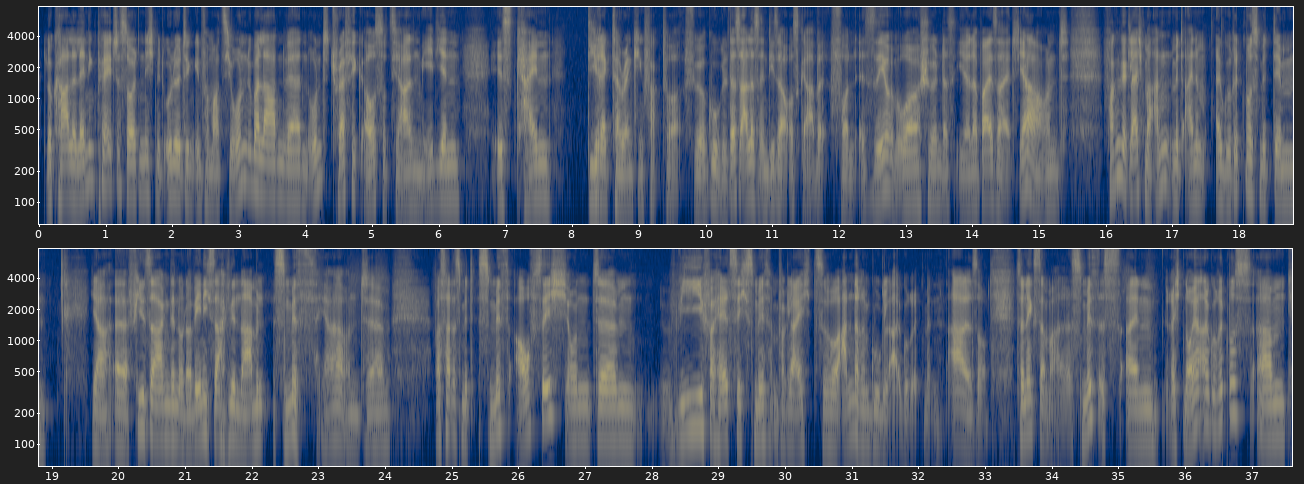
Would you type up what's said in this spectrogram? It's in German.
Lokale Landingpages sollten nicht mit unnötigen Informationen überladen werden und Traffic aus sozialen Medien ist kein direkter Ranking-Faktor für Google. Das alles in dieser Ausgabe von SEO im Ohr. Schön, dass ihr dabei seid. Ja, und fangen wir gleich mal an mit einem Algorithmus mit dem ja, äh, vielsagenden oder wenigsagenden Namen Smith. Ja, und ähm, was hat es mit Smith auf sich und ähm, wie verhält sich Smith im Vergleich zu anderen Google-Algorithmen? Also, zunächst einmal, Smith ist ein recht neuer Algorithmus, ähm,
